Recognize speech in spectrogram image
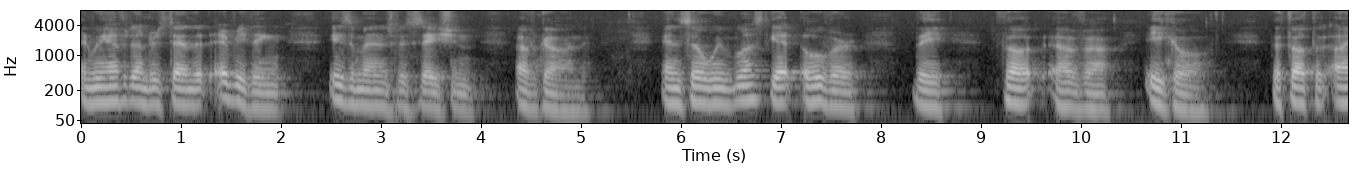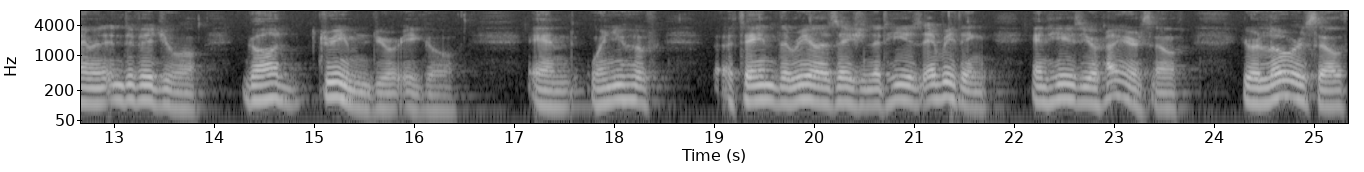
And we have to understand that everything is a manifestation of God. And so we must get over the thought of uh, ego, the thought that I'm an individual. God dreamed your ego. And when you have attained the realization that He is everything and He is your higher self, your lower self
